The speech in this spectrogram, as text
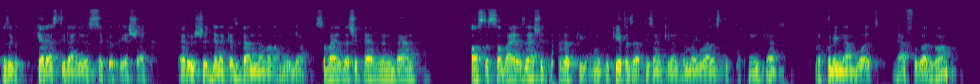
ezek a keresztirányú összekötések erősödjenek, ez benne van amúgy a szabályozási tervünkben. Azt a szabályozási tervet, amikor 2019-ben megválasztottak minket, akkor még nem volt elfogadva,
